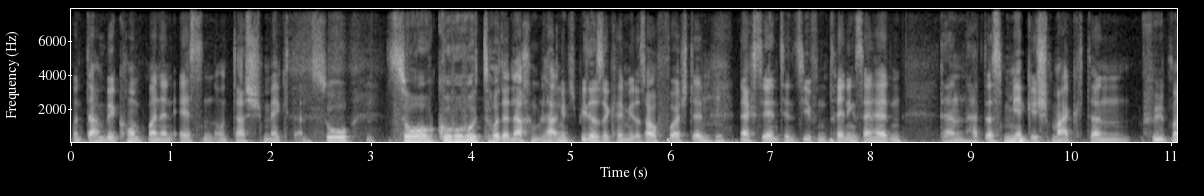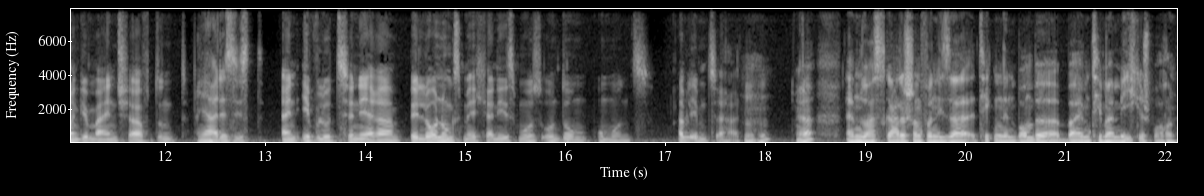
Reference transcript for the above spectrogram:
und dann bekommt man ein Essen und das schmeckt dann so, so gut. Oder nach einem langen Spiel, also kann ich mir das auch vorstellen, mhm. nach sehr intensiven Trainingseinheiten, dann hat das mehr Geschmack, dann fühlt man Gemeinschaft und ja, das ist ein evolutionärer Belohnungsmechanismus und um, um uns am Leben zu erhalten. Mhm. Ja? Ähm, du hast gerade schon von dieser tickenden Bombe beim Thema Milch gesprochen.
